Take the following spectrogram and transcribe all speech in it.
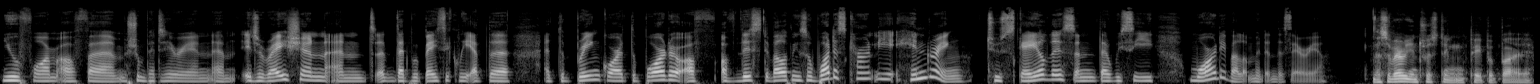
new form of um, Schumpeterian um, iteration, and uh, that we're basically at the at the brink or at the border of of this developing. So, what is currently hindering to scale this, and that we see more development in this area? There's a very interesting paper by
